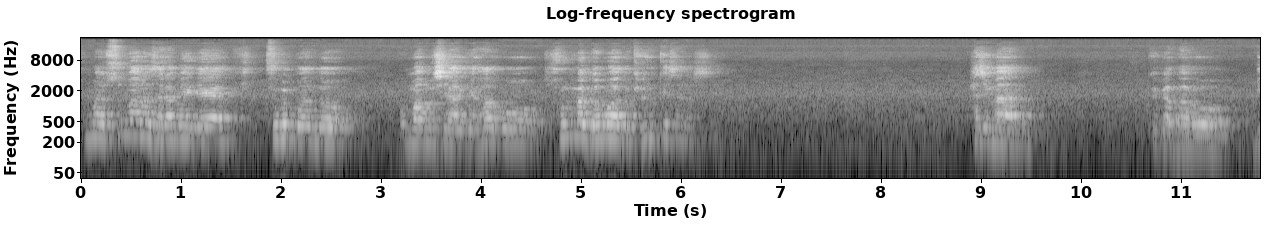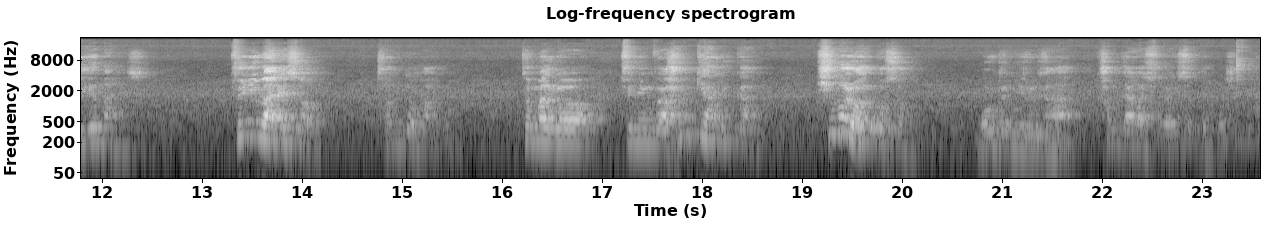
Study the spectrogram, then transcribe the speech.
정말 수많은 사람에게 죽을 뻔도 어마무시하게 하고 정말 너무나도 괴롭게 살았어요. 하지만 그가 바로 믿음 안에서 주님 안에서 전도하고 정말로 주님과 함께 하니까 힘을 얻고서 모든 일을 다 감당할 수가 있었던 것입니다.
